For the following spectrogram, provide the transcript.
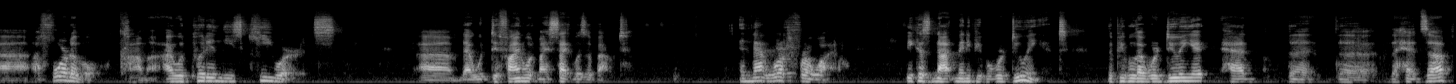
uh, affordable, comma. I would put in these keywords um, that would define what my site was about. And that worked for a while because not many people were doing it. The people that were doing it had the, the, the heads up.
